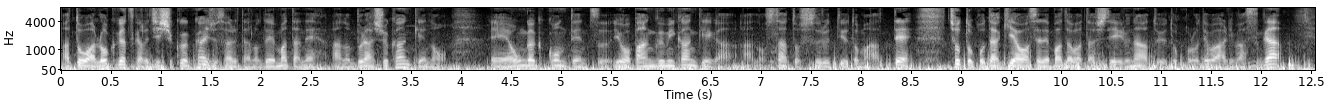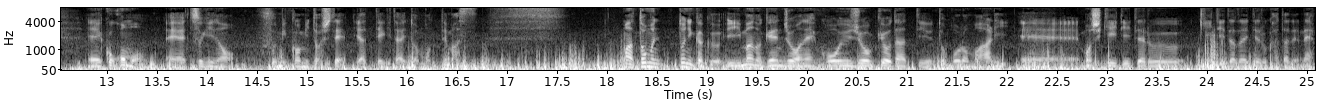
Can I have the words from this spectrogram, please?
あとは6月から自粛が解除されたのでまたねあのブラッシュ関係の、えー、音楽コンテンツ要は番組関係があのスタートするっていうともあってちょっとこう抱き合わせでバタバタしているなというところではありますが、えー、ここも、えー、次の踏み込みとしてやっていきたいと思ってます。まあ、ととにかく今の現状はねこういう状況だっていうところもあり、えー、もし聞いていたる聞いていただいている方でね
